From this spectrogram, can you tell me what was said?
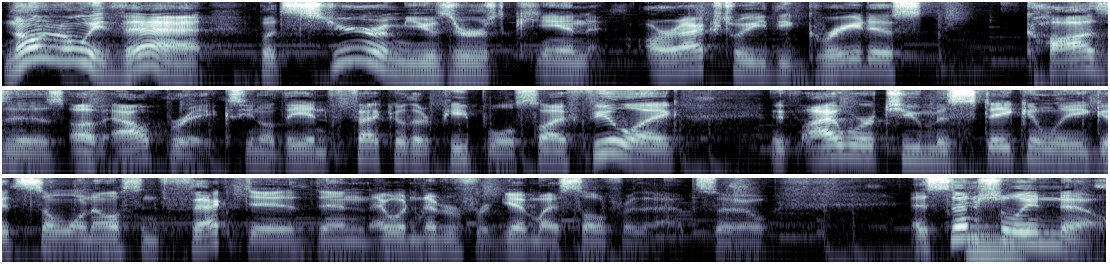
Not only that, but serum users can are actually the greatest causes of outbreaks. You know, they infect other people. So I feel like if I were to mistakenly get someone else infected, then I would never forgive myself for that. So essentially, hmm. no.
